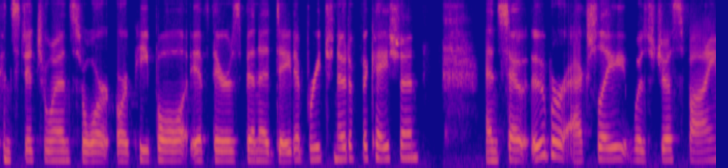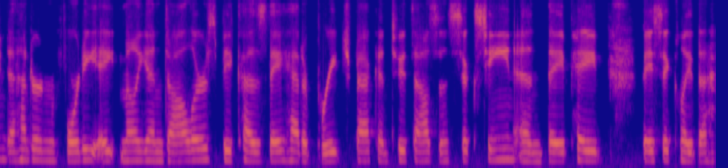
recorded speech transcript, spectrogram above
constituents or, or people if there's been a data breach notification. And so Uber actually was just fined $148 million because they had a breach back in 2016 and they paid basically the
